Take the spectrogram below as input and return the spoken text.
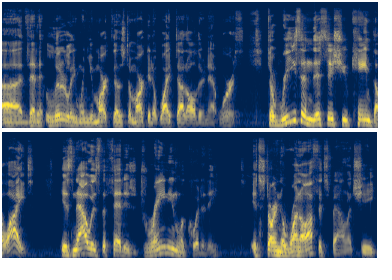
uh, that it literally, when you mark those to market, it wiped out all their net worth. The reason this issue came to light is now as the Fed is draining liquidity, it's starting to run off its balance sheet.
